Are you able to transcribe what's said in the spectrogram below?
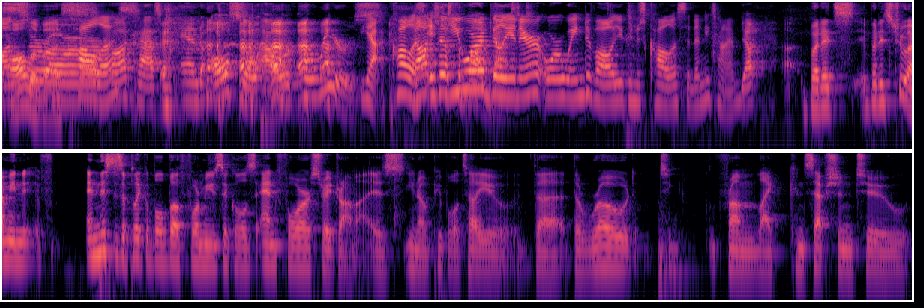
us. All of us. Call us. podcast and also our careers. yeah, call us Not if just the you are a billionaire or Wayne Duvall. You can just call us at any time. Yep. Uh, but it's but it's true. I mean, if, and this is applicable both for musicals and for straight drama. Is you know people will tell you the the road to from like conception to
